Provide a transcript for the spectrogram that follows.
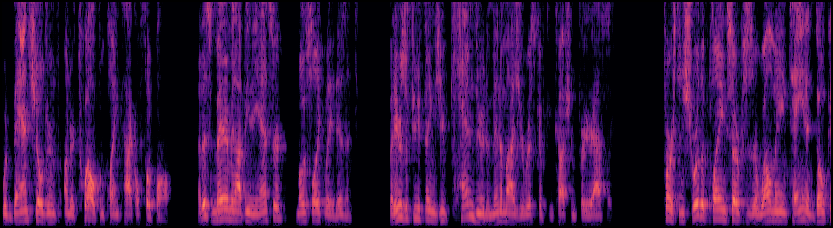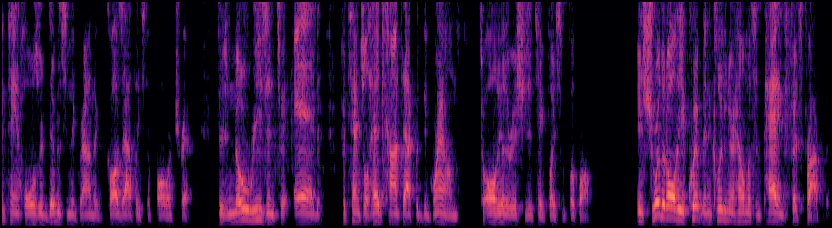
would ban children under 12 from playing tackle football. Now, this may or may not be the answer. Most likely it isn't. But here's a few things you can do to minimize your risk of concussion for your athlete. First, ensure that playing surfaces are well maintained and don't contain holes or divots in the ground that could cause athletes to fall or trip. There's no reason to add potential head contact with the ground to all the other issues that take place in football. Ensure that all the equipment, including their helmets and padding, fits properly.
